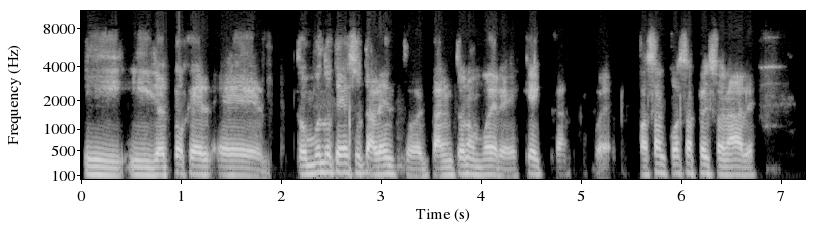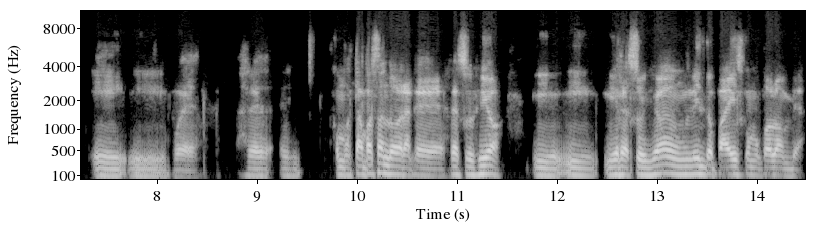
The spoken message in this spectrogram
Y, y yo creo que eh, todo el mundo tiene su talento, el talento no muere, es que pues, pasan cosas personales y, pues eh, como está pasando ahora que resurgió y, y, resurgió en un lindo país como Colombia.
